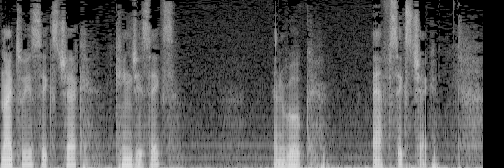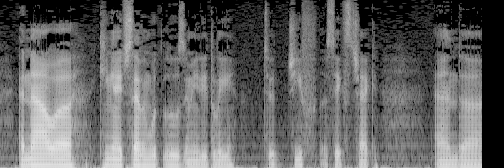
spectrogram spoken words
Knight to e6 check king g6 and rook f6 check. And now uh, king h7 would lose immediately to g6 check and uh,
